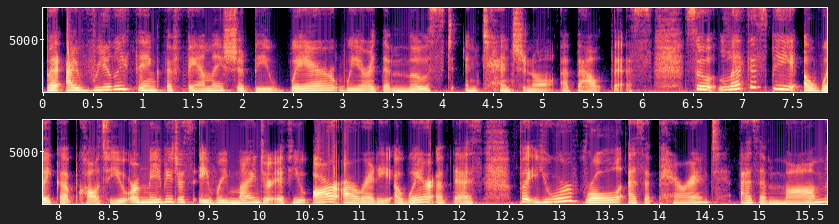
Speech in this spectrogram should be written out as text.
But I really think the family should be where we are the most intentional about this. So let this be a wake up call to you, or maybe just a reminder if you are already aware of this. But your role as a parent, as a mom,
